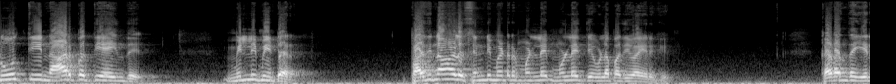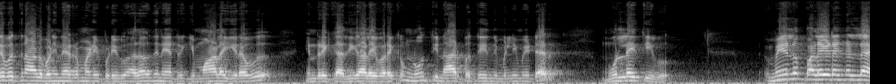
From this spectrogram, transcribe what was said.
நூற்றி நாற்பத்தி ஐந்து மில்லிமீட்டர் பதினாலு சென்டிமீட்டர் முல்லை முல்லைத்தீவில் பதிவாயிருக்கு. கடந்த இருபத்தி நாலு மணி நேரம் மணிப்பிடிவு அதாவது நேற்றைக்கு மாலை இரவு இன்றைக்கு அதிகாலை வரைக்கும் நூற்றி நாற்பத்தைந்து மில்லிமீட்டர் முல்லைத்தீவு. மேலும் பல இடங்களில்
